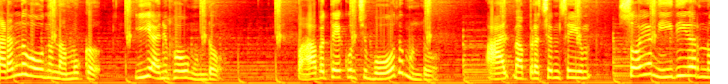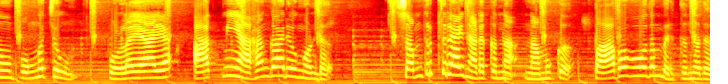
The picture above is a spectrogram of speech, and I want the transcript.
കടന്നുപോകുന്ന നമുക്ക് ഈ അനുഭവമുണ്ടോ? പാപത്തെക്കുറിച്ച് ബോധമുണ്ടോ? ആത്മപ്രശംസയും സ്വയനീതീകരണവും പൊങ്ങച്ചവും പൊള്ളയായ ആത്മീയ അഹങ്കാരവും കൊണ്ട് സംതൃപ്തരായി നടക്കുന്ന നമുക്ക് പാപബോധം വരുത്തുന്നത്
